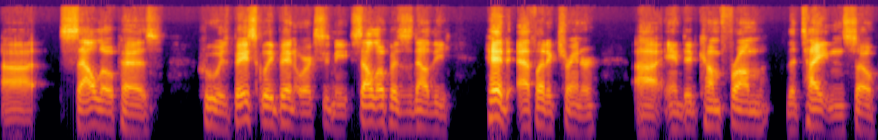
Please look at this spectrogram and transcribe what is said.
uh, Sal Lopez, who has basically been, or excuse me, Sal Lopez is now the head athletic trainer uh, and did come from the Titans. So,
